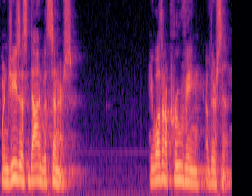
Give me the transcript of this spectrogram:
When Jesus dined with sinners, he wasn't approving of their sin.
